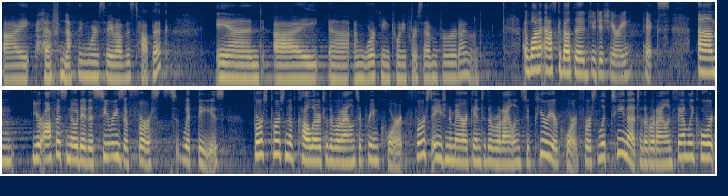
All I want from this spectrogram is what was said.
I have nothing more to say about this topic, and I uh, am working 24 7 for Rhode Island. I want to ask about the judiciary picks. Um, your office noted a series of firsts with these. First person of color to the Rhode Island Supreme Court, first Asian American to the Rhode Island Superior Court, first Latina to the Rhode Island Family Court,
